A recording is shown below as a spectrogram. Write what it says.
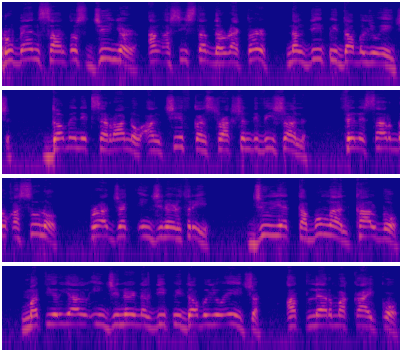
Ruben Santos Jr., ang Assistant Director ng DPWH, Dominic Serrano, ang Chief Construction Division, Felizardo Casuno, Project Engineer 3, Juliet Kabungan Calvo, Material Engineer ng DPWH at Lerma Caico,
